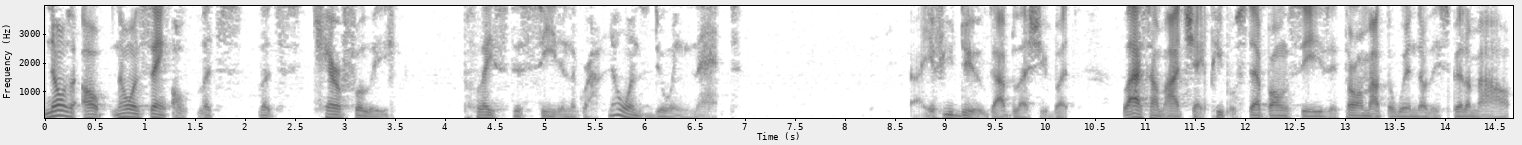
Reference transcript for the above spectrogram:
no one's oh no one's saying oh let's let's carefully place this seed in the ground no one's doing that if you do god bless you but last time I checked, people step on seeds, they throw them out the window, they spit them out.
